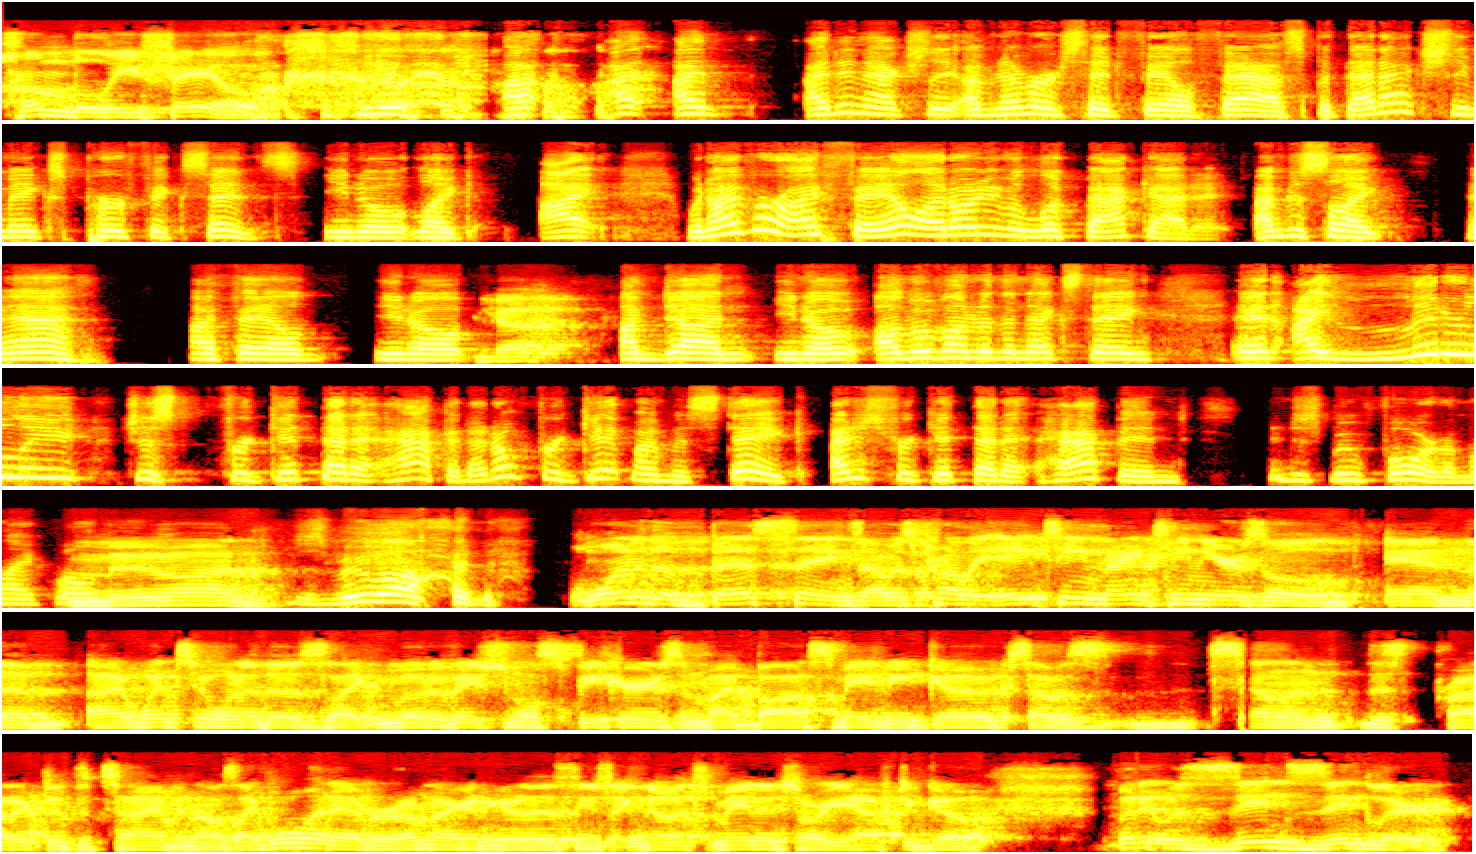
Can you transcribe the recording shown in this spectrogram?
humbly fail. you know, I, I, I didn't actually, I've never said fail fast, but that actually makes perfect sense. You know, like I, whenever I fail, I don't even look back at it. I'm just like, eh, I failed. You know, yeah. I'm done. You know, I'll move on to the next thing. And I literally just forget that it happened. I don't forget my mistake. I just forget that it happened and just move forward. I'm like, well, move on. Just move on. One of the best things, I was probably 18, 19 years old, and the, I went to one of those like motivational speakers, and my boss made me go because I was selling this product at the time. And I was like, well, whatever, I'm not going to go to this. And he's like, no, it's mandatory. You have to go. But it was Zig Ziglar.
